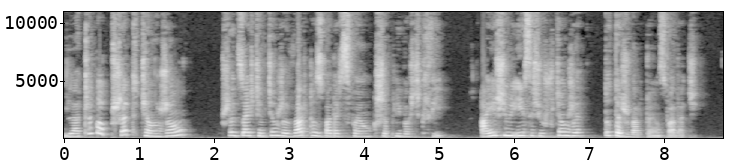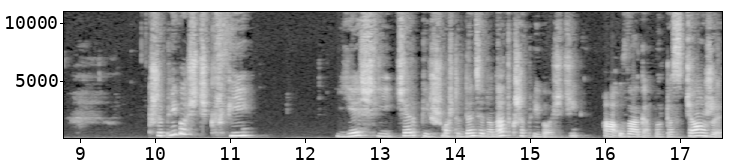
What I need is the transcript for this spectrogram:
Dlaczego przed ciążą, przed zajściem w ciążę warto zbadać swoją krzepliwość krwi? A jeśli jesteś już w ciąży, to też warto ją zbadać. Krzepliwość krwi, jeśli cierpisz, masz tendencję do nadkrzepliwości, a uwaga, podczas ciąży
